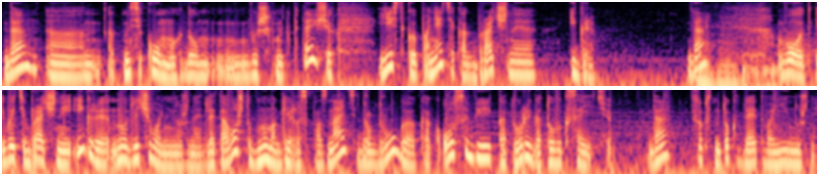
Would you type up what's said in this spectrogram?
да, э, от насекомых до высших млекопитающих, есть такое понятие, как брачные игры – да? Угу. Вот. И в эти брачные игры, ну, для чего они нужны? Для того, чтобы мы могли распознать друг друга как особей, которые готовы к соитию, да? Собственно, только для этого они и нужны.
